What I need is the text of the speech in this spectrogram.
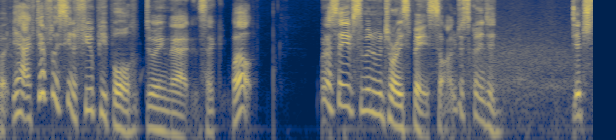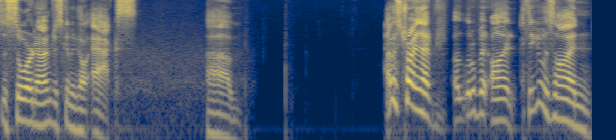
But yeah, I've definitely seen a few people doing that. It's like, well, I'm going to save some inventory space, so I'm just going to ditch the sword and I'm just going to go axe. Um, I was trying that a little bit on, I think it was on,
